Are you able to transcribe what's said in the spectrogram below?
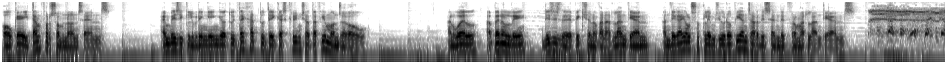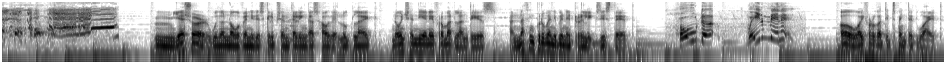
Okay, time for some nonsense. I'm basically bringing you a tweet I had to take a screenshot a few months ago. And well, apparently, this is the depiction of an Atlantean, and the guy also claims Europeans are descended from Atlanteans. Hmm, yeah sure, we don't know of any description telling us how they look like, no ancient DNA from Atlantis, and nothing proven even it really existed. Hold up. Wait a minute. Oh, I forgot it's painted white.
